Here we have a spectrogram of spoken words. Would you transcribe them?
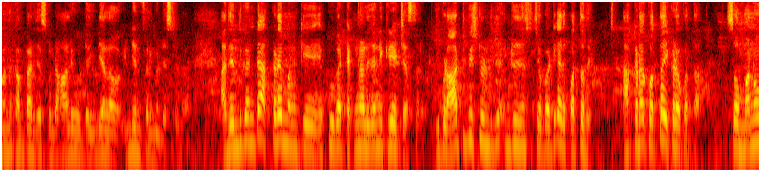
మనం కంపేర్ చేసుకుంటే హాలీవుడ్ ఇండియాలో ఇండియన్ ఫిల్మ్ ఇండస్ట్రీలో అది ఎందుకంటే అక్కడే మనకి ఎక్కువగా టెక్నాలజీని క్రియేట్ చేస్తారు. ఇప్పుడు ఆర్టిఫిషియల్ ఇంటెలిజెన్స్ వచ్చేప్పటికి అది కొత్తది. అక్కడ కొత్త ఇక్కడ కొత్త. సో మనం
